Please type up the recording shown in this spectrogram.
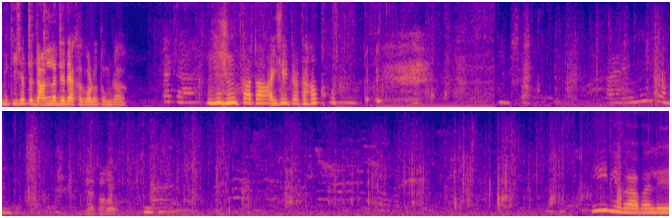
মিকির সাথে জানলা দিয়ে দেখা করো তোমরা। টাটা। I see tata. হ্যাঁ চলো। ইলে বাবালে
